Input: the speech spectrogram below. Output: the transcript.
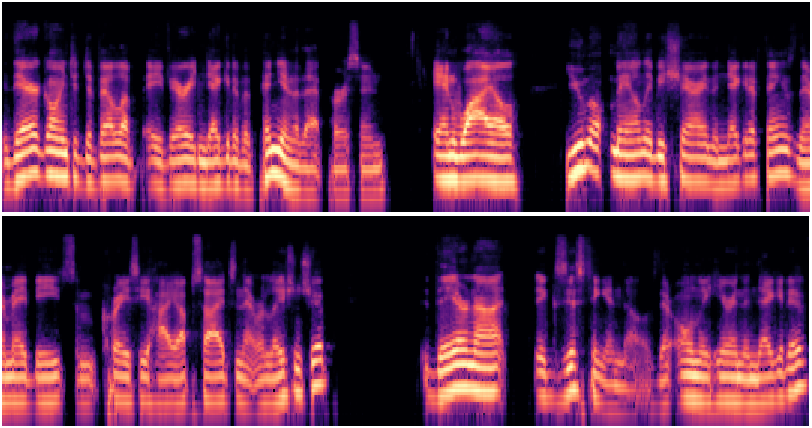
they're going to develop a very negative opinion of that person. And while you may only be sharing the negative things, there may be some crazy high upsides in that relationship. They are not existing in those. They're only hearing the negative,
